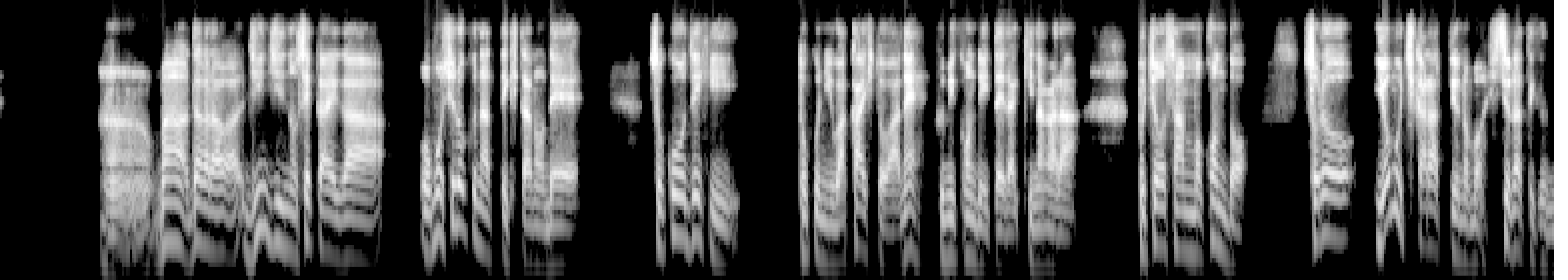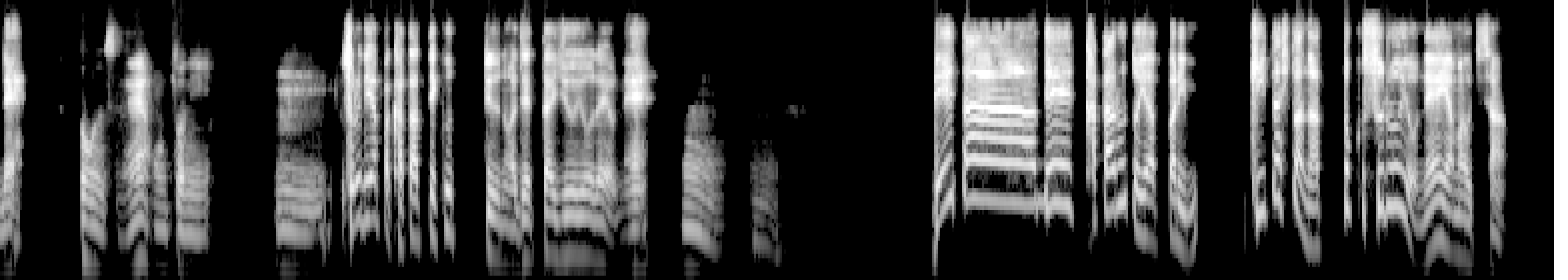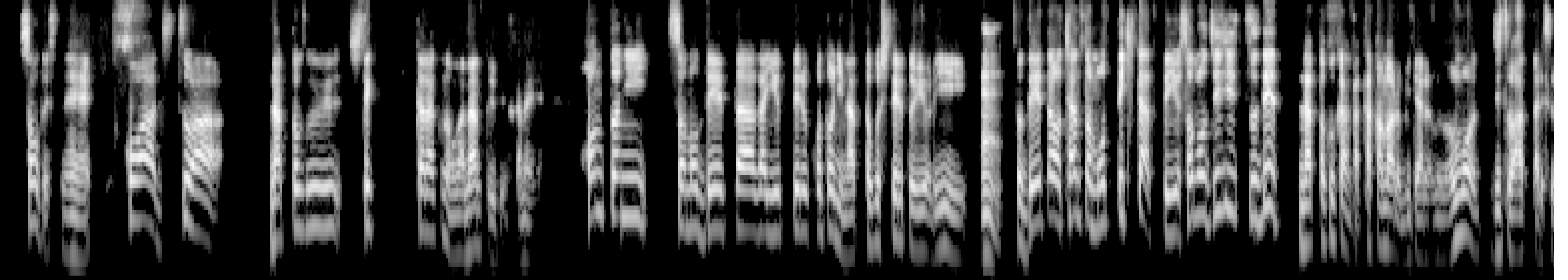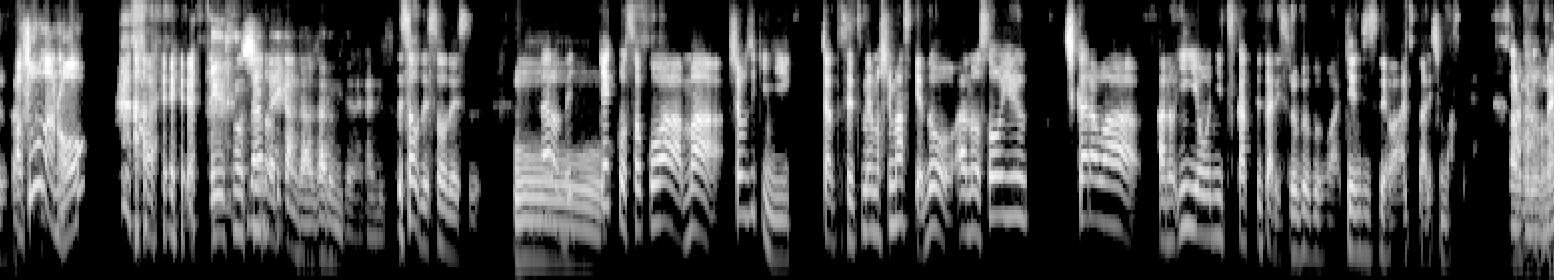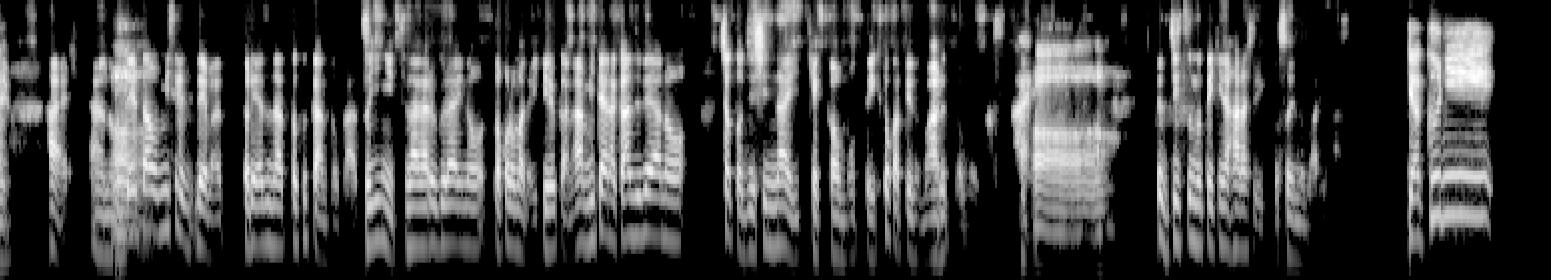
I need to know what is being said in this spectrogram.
え。うん、まあ、だから人事の世界が面白くなってきたので、そこをぜひ、特に若い人はね、踏み込んでいただきながら、部長さんも今度、それを読む力っていうのも必要になってくるね。そうですね、本当に。うん。それでやっぱ語っていくっていうのは絶対重要だよね。うん。うん、データで語るとやっぱり聞いた人は納得するよね、山内さん。そうですね。ここは実は納得していただくのが何というんですかね。本当にそのデータが言ってることに納得してるというより、うんそのデータをちゃんと持ってきたっていうその事実で納得感が高まるみたいなのも実はあったりするから。あ、そうなの？はい。ベースの信頼感が上がるみたいな感じですか？そうです、そうです。なので結構そこはまあ正直にちゃんと説明もしますけど、あのそういう力はあのいいように使ってたりする部分は現実ではあったりしますね。なるほどね。はい。ああの、ーデータを見せれば、とりあえず納得感とか、次につながるぐらいのところまでいけるかな、みたいな感じで、あの、ちょっと自信ない結果を持っていくとかっていうのもあると思います。はい。ああ。実務的な話でいくとそういうのもあります。逆に、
